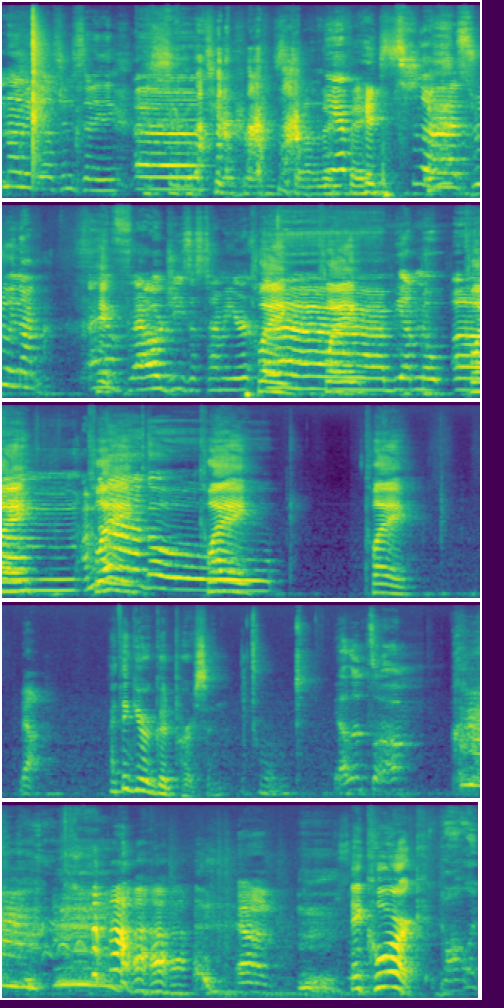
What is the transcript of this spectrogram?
Not a big deal. Shouldn't have said anything. Uh, Single tear runs down their Yep. face. it's, uh, it's really not. I Hey. have allergies this time of year. Clay, uh, Clay. Yeah, no. Um, Clay, I'm Clay, gonna go. Clay. Clay, Yeah. I think you're a good person. Yeah, that's uh. um, Hey, Cork. Ballin'.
